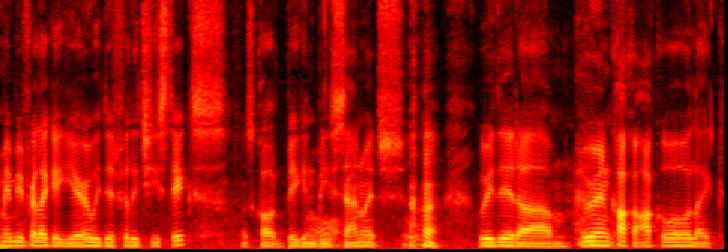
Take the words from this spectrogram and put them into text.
maybe for like a year. We did Philly cheesesteaks. It was called Big and Oh. Beef Sandwich. we did. Um, we were in Kaka'ako, like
